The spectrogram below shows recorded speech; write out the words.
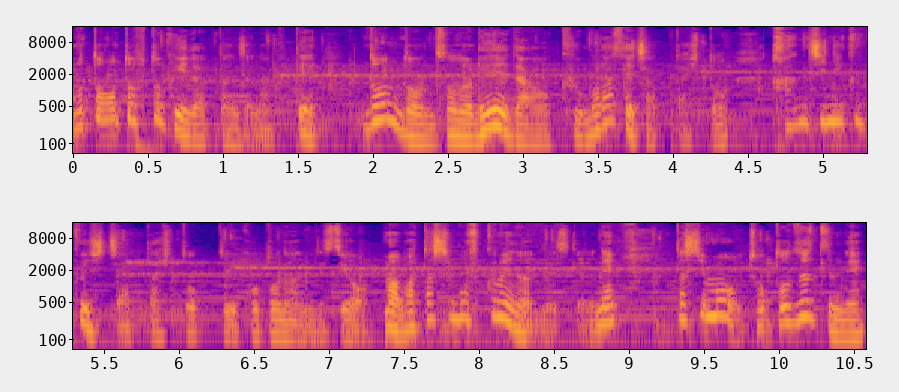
もともと不得意だったんじゃなくて、どんどんそのレーダーを曇らせちゃった人、感じにくくしちゃった人っていうことなんですよ。まあ私も含めなんですけどね。私もちょっとずつね、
